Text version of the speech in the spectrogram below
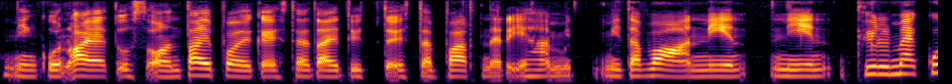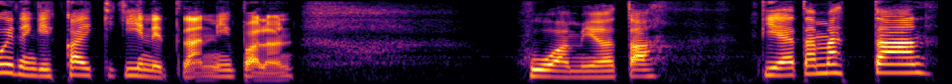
niin kuin ajatus on, tai poikeista tai tyttöistä, partneri ihan mit, mitä vaan, niin, niin kyllä me kuitenkin kaikki kiinnitetään niin paljon huomiota tietämättään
